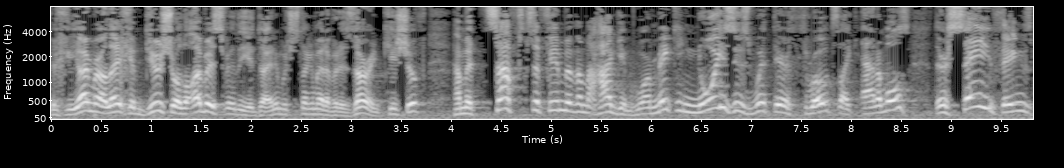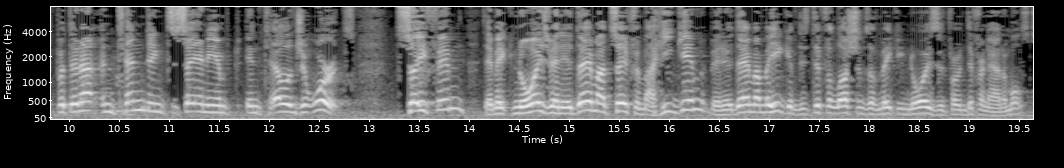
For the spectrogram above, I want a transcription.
"V'chiyamer aleichem dirshu al avos v'liyadayim," which is talking about Avodah and Kishuf, hamatzaftzafim v'mahagim, who are making noises with their throats like animals. They're saying things, but they're not intending to say any intelligent words. Tzoifim, they make noise. V'niyodayim ha-tzoifim. Ahigim, v'niyodayim ha-mahigim. There's different lashons of making noises from different animals.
